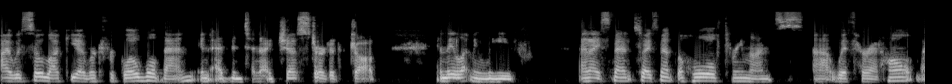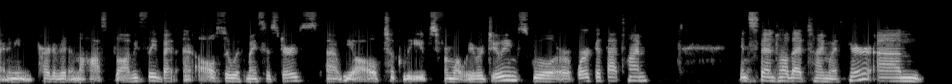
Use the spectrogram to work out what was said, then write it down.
I was so lucky. I worked for Global then in Edmonton. I just started a job, and they let me leave and I spent so I spent the whole three months uh, with her at home. I mean, part of it in the hospital, obviously, but uh, also with my sisters. Uh, we all took leaves from what we were doing, school or work at that time, and spent all that time with her. Um,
